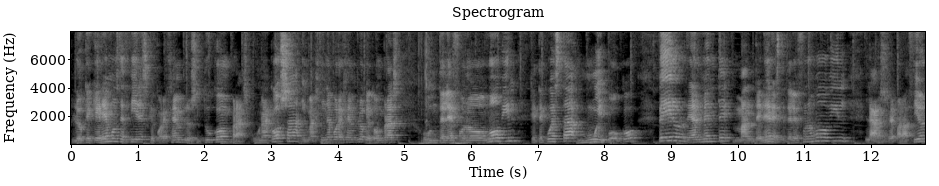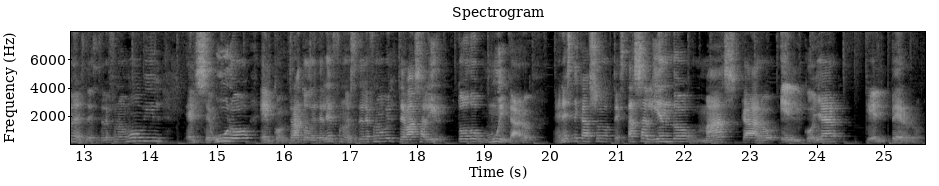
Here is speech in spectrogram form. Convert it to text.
lo que queremos decir es que, por ejemplo, si tú compras una cosa, imagina, por ejemplo, que compras un teléfono móvil que te cuesta muy poco, pero realmente mantener este teléfono móvil, las reparaciones de este teléfono móvil, el seguro, el contrato de teléfono de este teléfono móvil, te va a salir todo muy caro. En este caso, te está saliendo más caro el collar que el perro.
